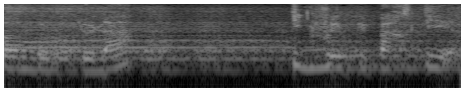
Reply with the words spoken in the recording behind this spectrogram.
à une personne de l'au-delà qui ne voulait plus partir.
